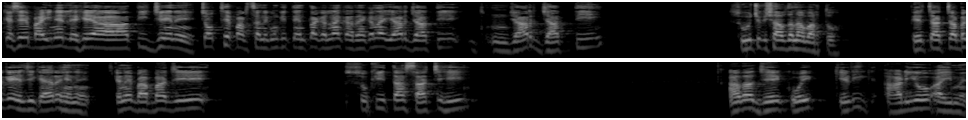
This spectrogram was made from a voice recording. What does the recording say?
ਕਿਸੇ ਬਾਈ ਨੇ ਲਿਖਿਆ, ਤੀਜੇ ਨੇ, ਚੌਥੇ ਪਰਸਨ ਨੇ, ਕਿਉਂਕਿ ਤਿੰਨ ਤਾਂ ਗੱਲਾਂ ਕਰ ਰਹੇ, ਕਹਿੰਦਾ ਯਾਰ ਜਾਤੀ ਯਾਰ ਜਾਤੀ ਸੂਚਕ ਸ਼ਬਦ ਨਾ ਵਰਤੋ। ਫਿਰ ਚਾਚਾ ਬਘੇਲ ਜੀ ਕਹਿ ਰਹੇ ਨੇ, ਕਹਿੰਦੇ ਬਾਬਾ ਜੀ, ਸੁਖੀ ਤਾਂ ਸੱਚ ਹੀ ਆਦਾ ਜੇ ਕੋਈ ਕਿਹੜੀ ਆਡੀਓ ਆਈ ਮੈਂ,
